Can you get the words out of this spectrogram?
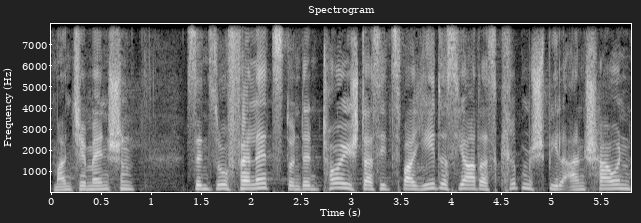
Manche Menschen sind so verletzt und enttäuscht, dass sie zwar jedes Jahr das Krippenspiel anschauen,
